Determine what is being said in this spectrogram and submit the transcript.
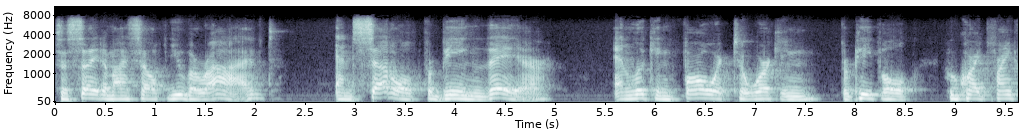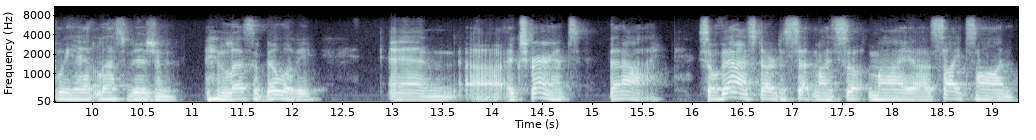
to say to myself, You've arrived, and settle for being there and looking forward to working for people who, quite frankly, had less vision and less ability and uh, experience than I. So then I started to set my my uh, sights on.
